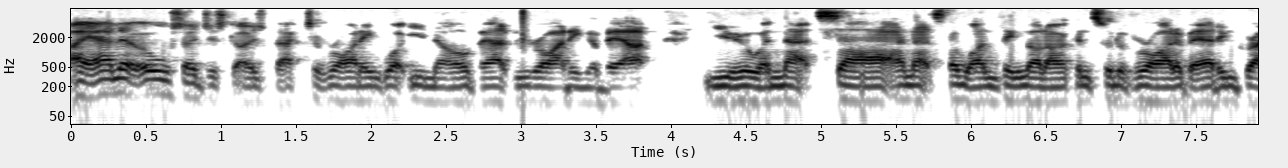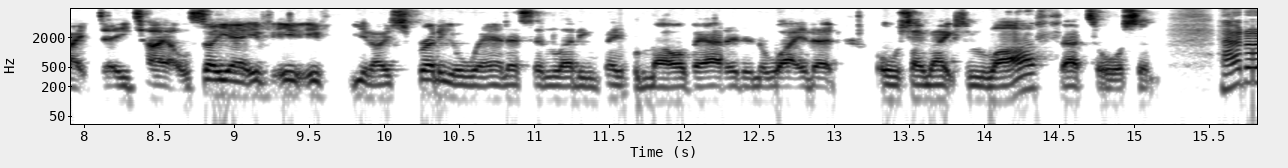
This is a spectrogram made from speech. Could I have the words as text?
I, and it also just goes back to writing what you know about and writing about you, and that's uh, and that's the one thing that I can sort of write about in great detail. So yeah, if, if you know, spreading awareness and letting people know about it in a way that also makes them laugh, that's awesome. How do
